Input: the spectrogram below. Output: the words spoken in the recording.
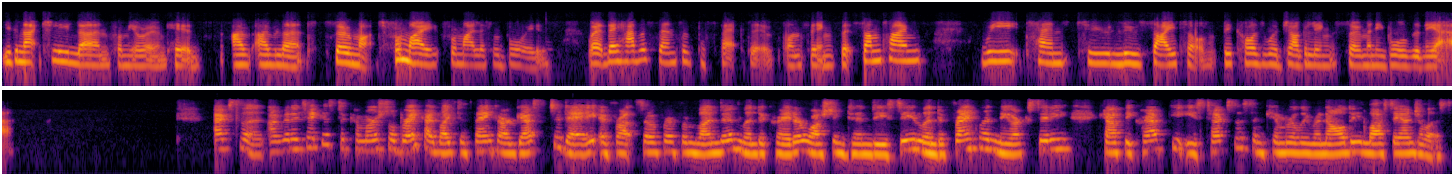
you can actually learn from your own kids. I've I've learned so much from my from my little boys, where they have a sense of perspective on things that sometimes we tend to lose sight of because we're juggling so many balls in the air. Excellent. I'm going to take us to commercial break. I'd like to thank our guests today, Efrat Sofer from London, Linda Crater, Washington, D.C., Linda Franklin, New York City, Kathy Krafke, East Texas, and Kimberly Rinaldi, Los Angeles.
